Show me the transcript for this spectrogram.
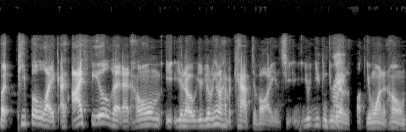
but people like I, I feel that at home you, you know you, you, don't have a captive audience. You, you, can do whatever right. the fuck you want at home.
